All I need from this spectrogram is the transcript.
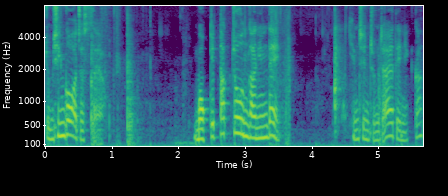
좀 싱거워졌어요. 먹기 딱 좋은 간인데 김치는 좀 짜야 되니까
